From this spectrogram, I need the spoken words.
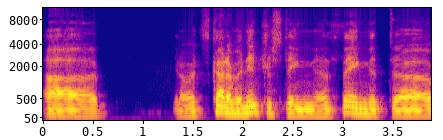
uh, you know, it's kind of an interesting uh, thing that uh,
